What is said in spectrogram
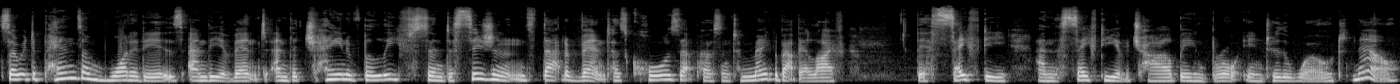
So it depends on what it is and the event and the chain of beliefs and decisions that event has caused that person to make about their life their safety and the safety of a child being brought into the world now.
